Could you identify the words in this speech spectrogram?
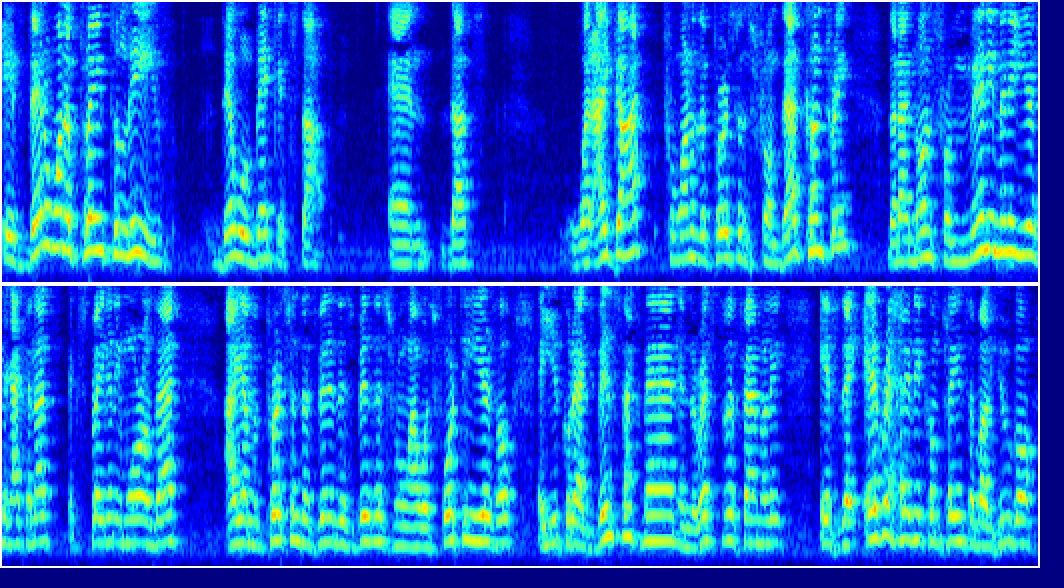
if they don't want a plane to leave, they will make it stop. And that's what I got from one of the persons from that country that I've known for many, many years, and I cannot explain any more on that. I am a person that's been in this business from when I was 14 years old, and you could ask Vince McMahon and the rest of the family if they ever had any complaints about Hugo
